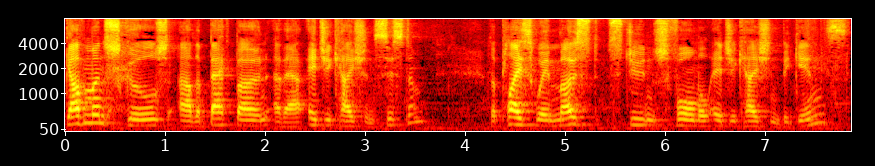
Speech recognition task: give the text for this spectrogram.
government schools are the backbone of our education system, the place where most students' formal education begins,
